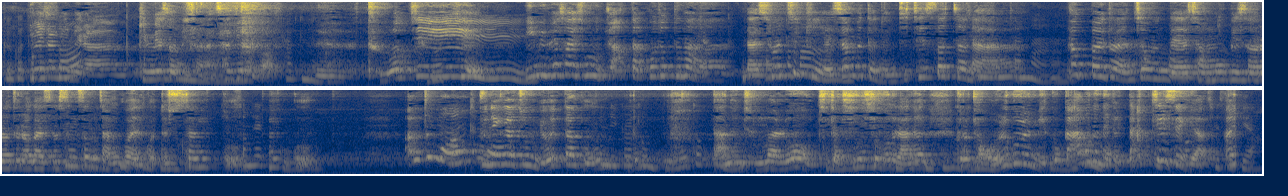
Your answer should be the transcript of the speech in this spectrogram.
哥哥， 부회장님이랑 김미선 비서랑 사귀는 거. 네, 들었지. 들었지. 이미 회사에 소문 쫙 다 퍼졌더만. 나 솔직히 예전부터 눈치챘었잖아. 학벌도 안 좋은데 정모비서로 들어가서 승승장구하는 것도 수상했고. 수상했고. 했고. 아무튼 뭐 분위기가 좀 묘했다고. 나는 정말로 진짜 진심으로 나는 그렇게 얼굴 믿고 까부는 애들 딱 질색이야. 아니, 질색이야.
